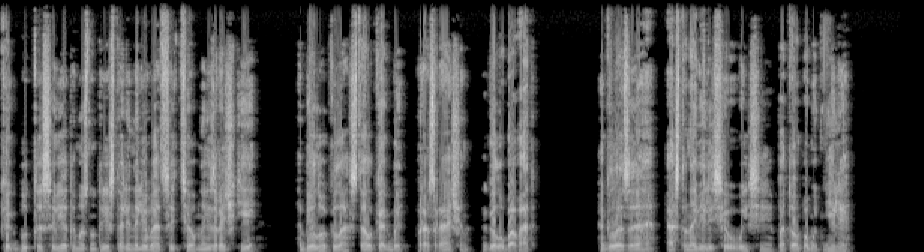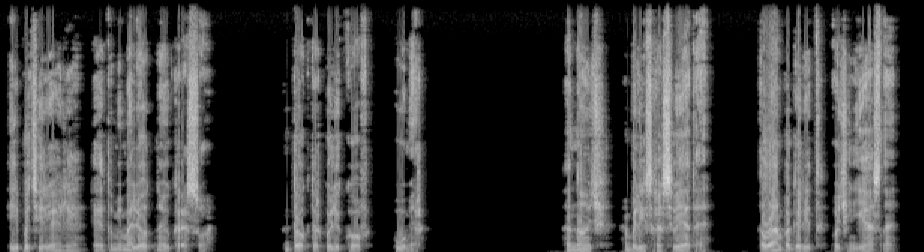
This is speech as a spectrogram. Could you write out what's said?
Как будто светом изнутри стали наливаться темные зрачки, белок глаз стал как бы прозрачен, голубоват. Глаза остановились ввыси, потом помутнели и потеряли эту мимолетную красу. Доктор Поляков умер. Ночь близ рассвета. Лампа горит очень ясно,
